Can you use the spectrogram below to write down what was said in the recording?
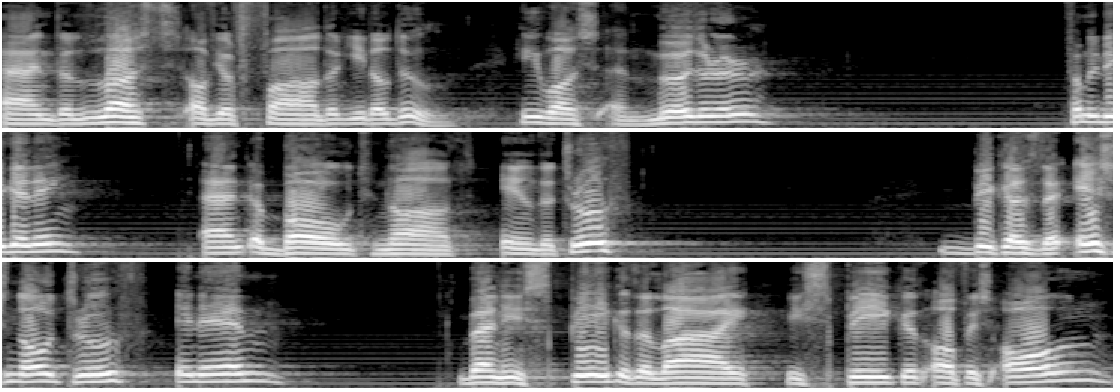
and the lusts of your father ye will do. He was a murderer from the beginning and abode not in the truth because there is no truth in him. When he speaketh a lie, he speaketh of his own,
